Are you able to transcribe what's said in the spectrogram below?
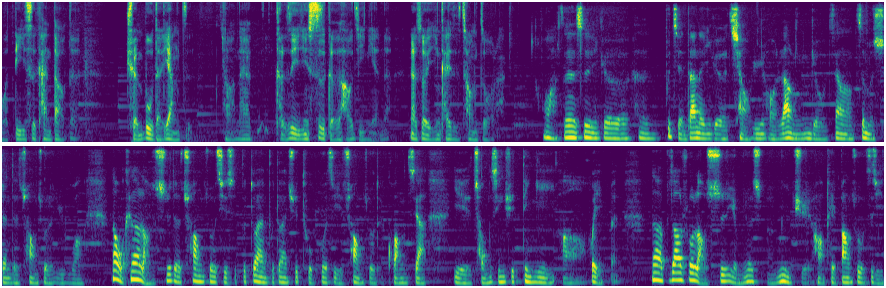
我第一次看到的全部的样子。好，那可是已经事隔好几年了，那时候已经开始创作了。哇，真的是一个很不简单的一个巧遇哈，让您有这样这么深的创作的欲望。那我看到老师的创作，其实不断不断去突破自己创作的框架，也重新去定义啊绘本。那不知道说老师有没有什么秘诀哈，可以帮助自己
